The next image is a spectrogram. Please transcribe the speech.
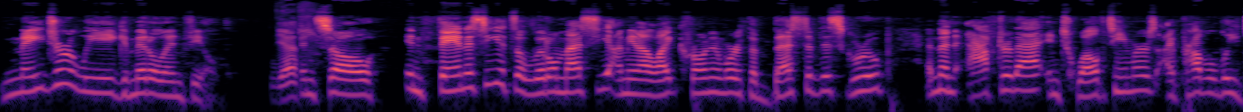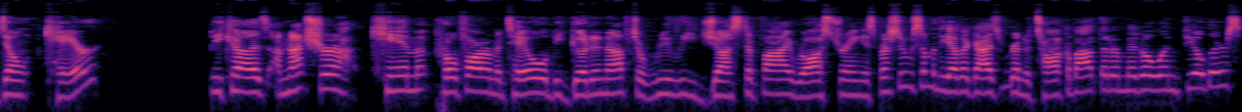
major league middle infield. Yes. And so in fantasy, it's a little messy. I mean, I like Cronenworth the best of this group. And then after that, in 12 teamers, I probably don't care because I'm not sure Kim, Profar, and Mateo will be good enough to really justify rostering, especially with some of the other guys we're going to talk about that are middle infielders.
